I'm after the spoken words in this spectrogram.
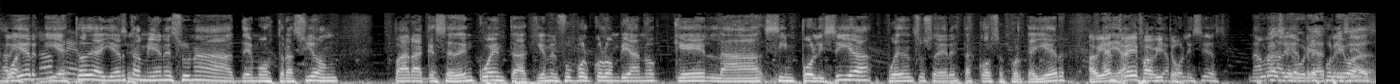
Javier, No y creo. esto de ayer Sí. también es una demostración para que se den cuenta aquí en el fútbol colombiano que la sin policía pueden suceder estas cosas, porque ayer Habían tres, no había Fabito. policías. Nada Pura seguridad privada.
